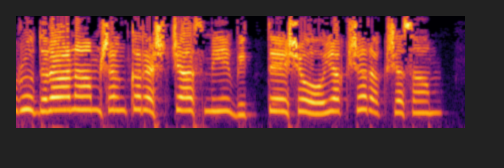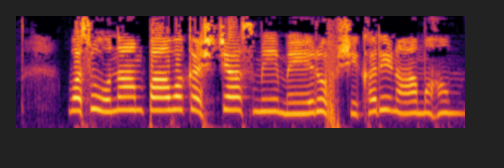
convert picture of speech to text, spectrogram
रुद्राणाम शंकरश्चास्मी वित्तेशो यक्ष रक्षसाम वसूनाम पावकश्चास्मी मेरुः शिखरिणामहम।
